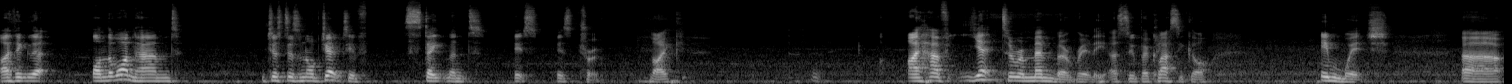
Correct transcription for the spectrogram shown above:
I think that, on the one hand, just as an objective statement, it's it's true. Like, I have yet to remember really a Super Classico in which uh,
